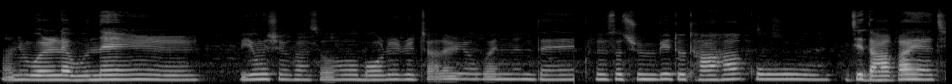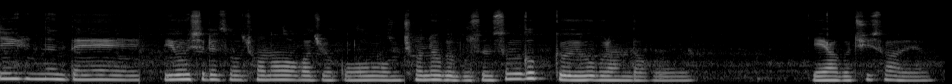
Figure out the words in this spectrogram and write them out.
아니 원래 오늘 미용실 가서 머리를 자르려고 했는데 그래서 준비도 다 하고 이제 나가야지 했는데 미용실에서 전화 와가지고 저녁에 무슨 승급 교육을 한다고 예약을 취소하래요.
